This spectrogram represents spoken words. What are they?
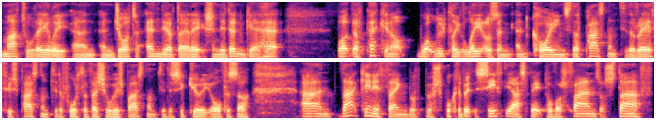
Matt O'Riley and, and Jota in their direction. They didn't get hit, but they're picking up what looked like lighters and, and coins. They're passing them to the ref, who's passing them to the fourth official, who's passing them to the security officer. And that kind of thing, we've, we've spoken about the safety aspect of our fans or staff,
